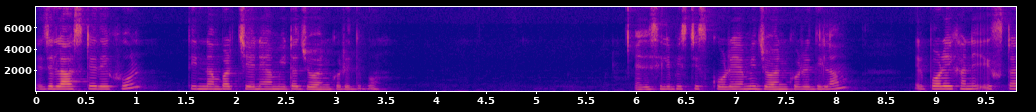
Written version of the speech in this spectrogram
এই যে লাস্টে দেখুন, তিন নাম্বার চেনে আমি এটা জয়েন করে দেব। এই যে স্লিপ স্টিচ করে আমি জয়েন করে দিলাম। এরপরে এখানে এক্সট্রা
